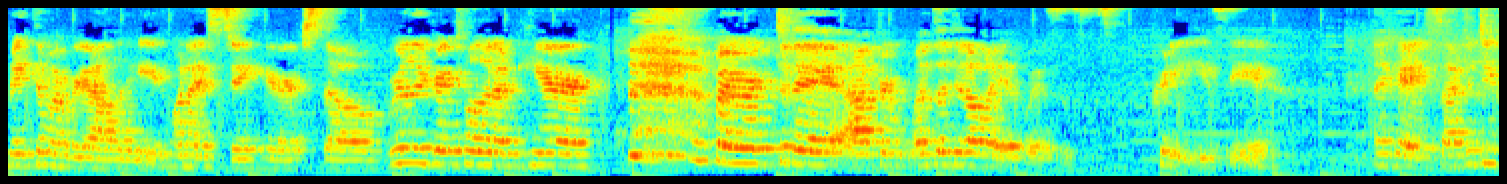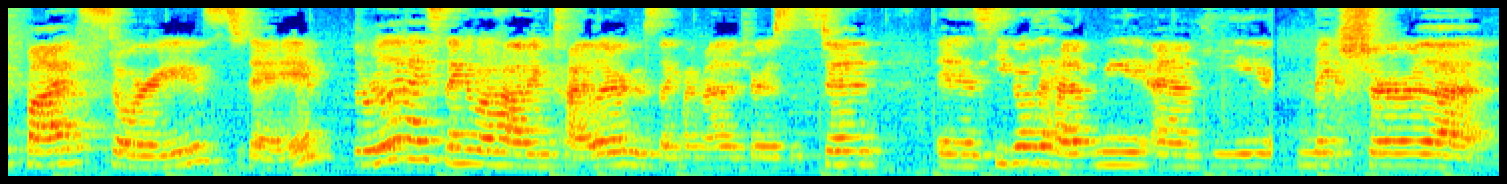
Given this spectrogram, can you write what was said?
make them a reality when I stay here. So really grateful that I'm here. my work today after once I did all my invoices is pretty easy. Okay, so I have to do five stories today. The really nice thing about having Tyler, who's like my manager assistant, is he goes ahead of me and he makes sure that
